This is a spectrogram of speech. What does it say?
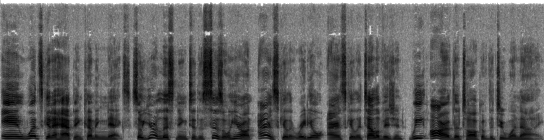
and what's going to happen coming next. So you're listening to The Sizzle here on Iron Skillet Radio, Iron Skillet Television. We are the talk of the 219.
